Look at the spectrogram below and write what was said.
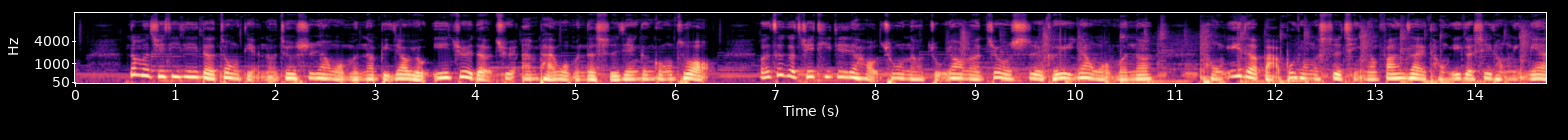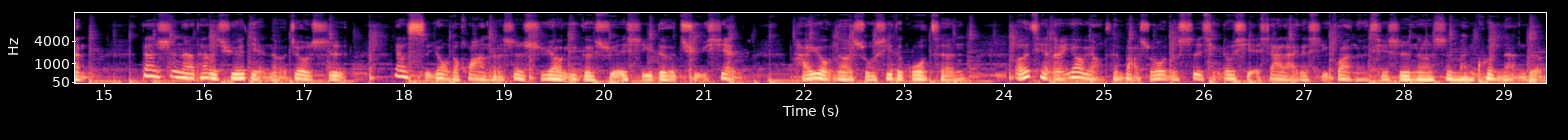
那么 GTD 的重点呢，就是让我们呢比较有依据的去安排我们的时间跟工作。而这个 GTD 的好处呢，主要呢就是可以让我们呢统一的把不同的事情呢放在同一个系统里面。但是呢，它的缺点呢，就是要使用的话呢，是需要一个学习的曲线，还有呢熟悉的过程。而且呢，要养成把所有的事情都写下来的习惯呢，其实呢是蛮困难的。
